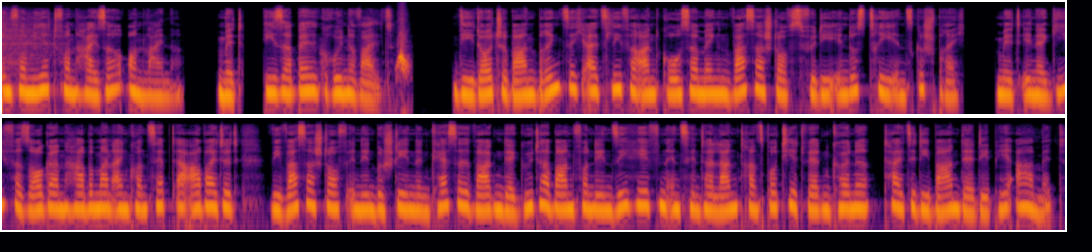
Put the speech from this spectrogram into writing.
informiert von Heiser Online mit Isabel Grünewald. Die Deutsche Bahn bringt sich als Lieferant großer Mengen Wasserstoffs für die Industrie ins Gespräch. Mit Energieversorgern habe man ein Konzept erarbeitet, wie Wasserstoff in den bestehenden Kesselwagen der Güterbahn von den Seehäfen ins Hinterland transportiert werden könne, teilte die Bahn der dpa mit.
